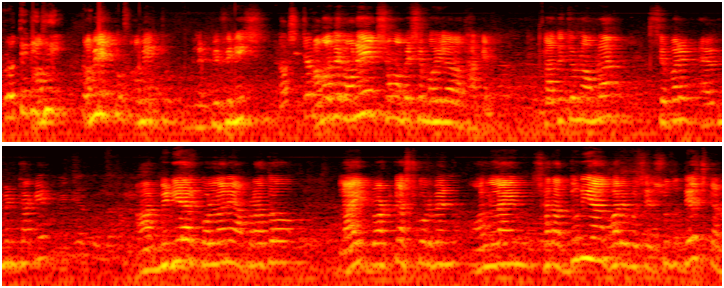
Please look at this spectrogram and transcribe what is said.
প্রতিনিধি- আমি একটু আমি একটু দশজন- আমাদের অনেক সমাবেশে মহিলারা থাকেন। তাদের জন্য আমরা সেপারেট অ্যারেঞ্জমেন্ট থাকে। আর মিডিয়ার কল্যাণে আপনারা তো লাইভ ব্রডকাস্ট করবেন অনলাইন সারা দুনিয়া ঘরে বসে শুধু দেশ কেন?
